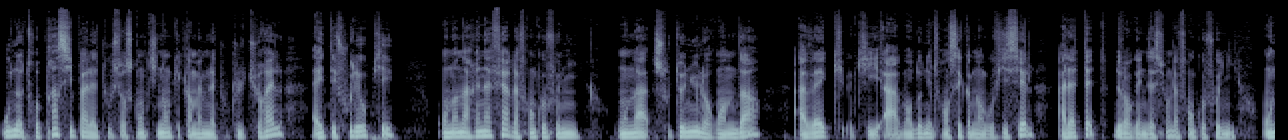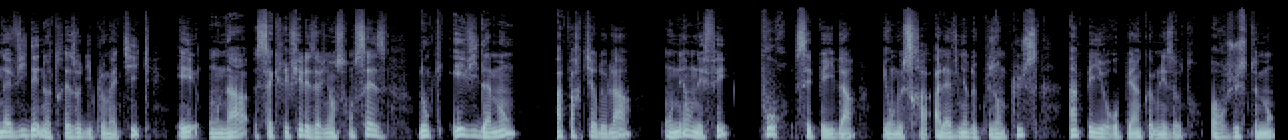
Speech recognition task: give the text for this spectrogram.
où notre principal atout sur ce continent, qui est quand même l'atout culturel, a été foulé aux pieds. On n'en a rien à faire de la francophonie. On a soutenu le Rwanda avec, qui a abandonné le français comme langue officielle, à la tête de l'organisation de la francophonie. On a vidé notre réseau diplomatique et on a sacrifié les alliances françaises. Donc évidemment, à partir de là, on est en effet pour ces pays-là, et on le sera à l'avenir de plus en plus, un pays européen comme les autres. Or justement,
